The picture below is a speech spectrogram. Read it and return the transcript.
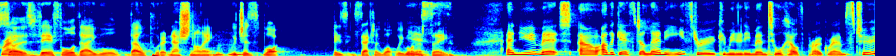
Great. Mm-hmm. So therefore, they will they'll put it nationally, which is what is exactly what we want Yes. to see. And you met our other guest, Eleni, through community mental health programs too.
